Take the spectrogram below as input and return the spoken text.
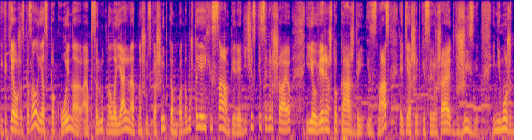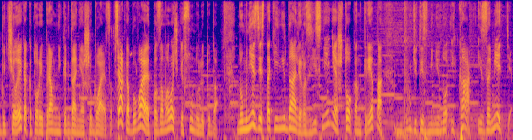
И как я уже сказал, я спокойно, абсолютно лояльно отношусь к ошибкам, потому что я их и сам периодически совершаю, и я уверен, что каждый из нас эти ошибки совершает в жизни. И не может быть человека, который прям никогда не ошибается. Всяко бывает, по заморочке сунули туда. Но мне здесь так и не дали разъяснения, что конкретно будет изменено и как. И заметьте,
